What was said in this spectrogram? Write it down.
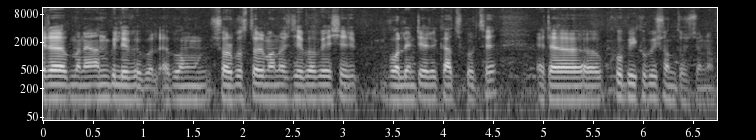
এটা মানে আনবিলিভেবল এবং সর্বস্তরের মানুষ যেভাবে এসে ভলেন্টিয়ারের কাজ করছে, এটা খুবই খুবই সন্তোষজনক।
